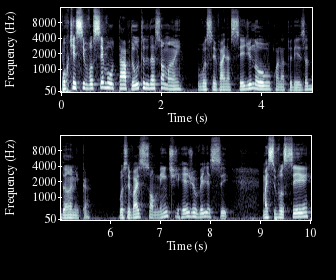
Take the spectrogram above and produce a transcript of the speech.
Porque se você voltar para o útero da sua mãe, você vai nascer de novo com a natureza adâmica. Você vai somente rejuvenescer. Mas se você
